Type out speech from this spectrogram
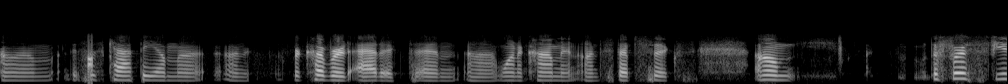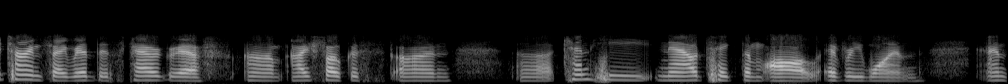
um, this is Kathy. I'm a, a recovered addict and uh, want to comment on step six. Um, the first few times I read this paragraph, um, I focused on uh, can he now take them all, every one? And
